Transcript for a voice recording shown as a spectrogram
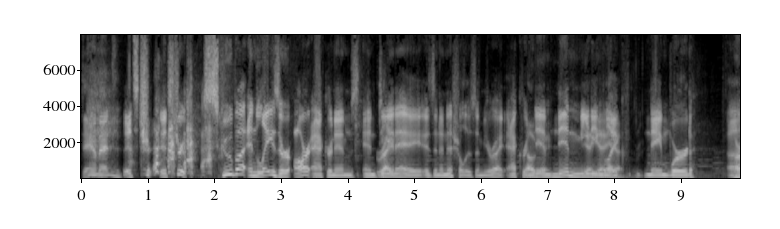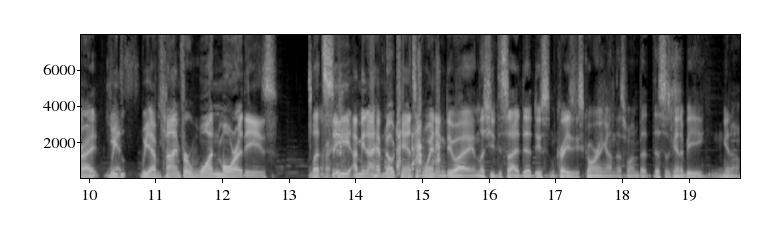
Damn it! it's tr- it's true. Scuba and laser are acronyms, and Right. DNA is an initialism. You're right. Acronym, Okay. nim meaning yeah, like name word. Um, All right, yes. we we have time for one more of these. Let's see. I mean, I have no chance of winning, do I? Unless you decide to do some crazy scoring on this one. But this is going to be, you know,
